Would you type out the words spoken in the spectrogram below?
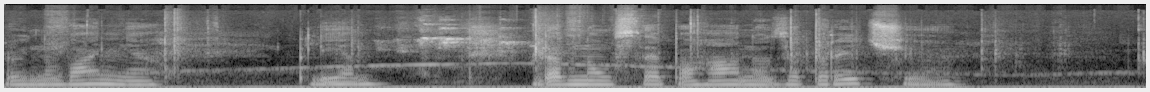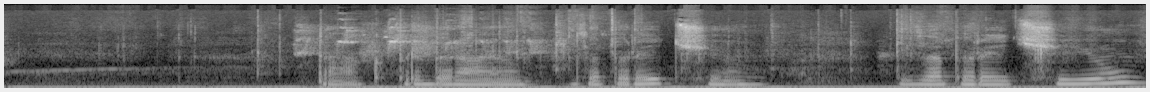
руйнування, плен. Давно все погано заперечую. Так, прибираю, заперечую, заперечую.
